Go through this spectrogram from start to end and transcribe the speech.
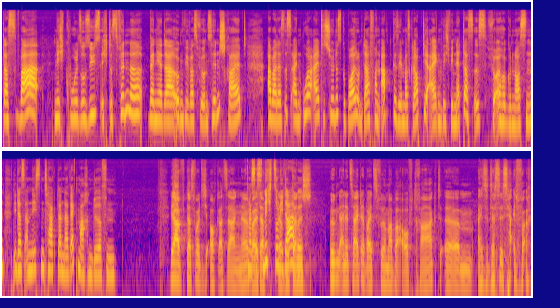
Das war nicht cool, so süß ich das finde, wenn ihr da irgendwie was für uns hinschreibt. Aber das ist ein uraltes, schönes Gebäude und davon abgesehen, was glaubt ihr eigentlich, wie nett das ist für eure Genossen, die das am nächsten Tag dann da wegmachen dürfen? Ja, das wollte ich auch gerade sagen. Ne? Das Weil ist da- nicht solidarisch. Irgendeine Zeitarbeitsfirma beauftragt. Ähm, also das ist einfach,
